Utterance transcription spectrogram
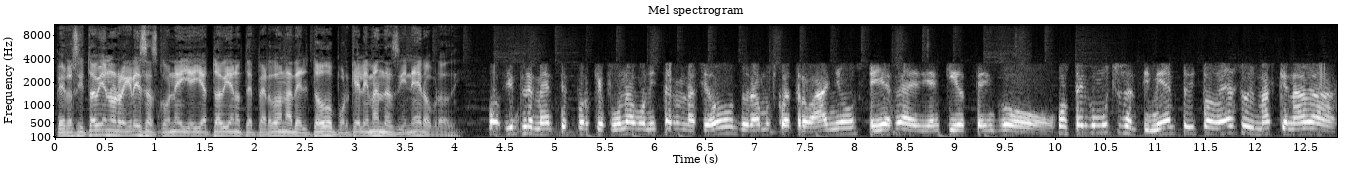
Pero si todavía no regresas con ella, ella todavía no te perdona del todo, ¿por qué le mandas dinero, Brody? Pues simplemente porque fue una bonita relación, duramos cuatro años, ella sabe bien que yo tengo, pues tengo mucho sentimiento y todo eso y más que nada,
